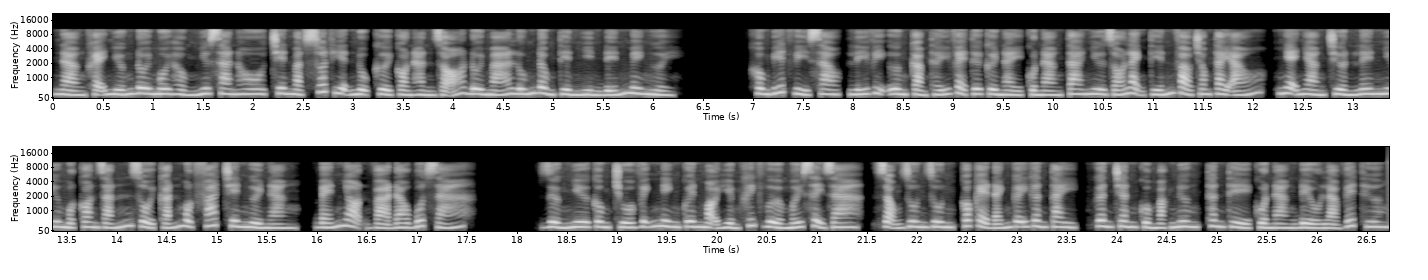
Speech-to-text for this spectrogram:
Nàng khẽ nhướng đôi môi hồng như san hô trên mặt xuất hiện nụ cười còn hằn rõ đôi má lúm đồng tiền nhìn đến mê người. Không biết vì sao, Lý Vị Ương cảm thấy vẻ tươi cười này của nàng ta như gió lạnh tiến vào trong tay áo, nhẹ nhàng trườn lên như một con rắn rồi cắn một phát trên người nàng, bén nhọn và đau bút giá. Dường như công chúa Vĩnh Ninh quên mọi hiểm khích vừa mới xảy ra, giọng run run, có kẻ đánh gãy gân tay, gân chân của mặc nương, thân thể của nàng đều là vết thương.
